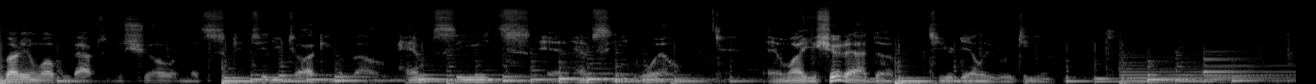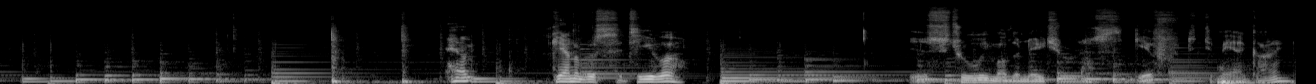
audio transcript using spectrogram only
Everybody, and welcome back to the show. And let's continue talking about hemp seeds and hemp seed oil and why you should add them to your daily routine. Hemp cannabis sativa is truly Mother Nature's gift to mankind.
